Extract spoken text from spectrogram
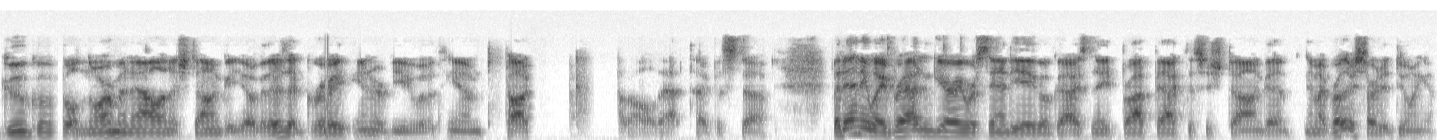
Google Norman Allen Ashtanga Yoga, there's a great interview with him talking about all that type of stuff. But anyway, Brad and Gary were San Diego guys, and they brought back this Ashtanga, and my brother started doing it.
